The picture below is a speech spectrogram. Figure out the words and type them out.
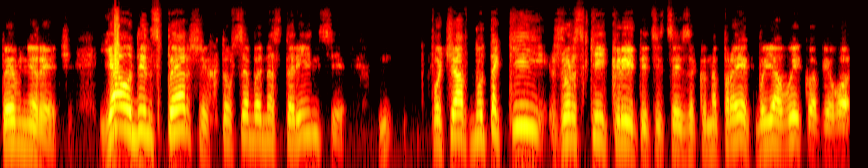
певні речі. Я один з перших, хто в себе на сторінці почав ну такий жорсткий критиці цей законопроект, бо я виклав його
